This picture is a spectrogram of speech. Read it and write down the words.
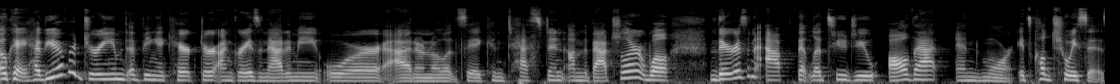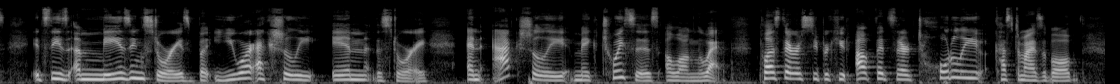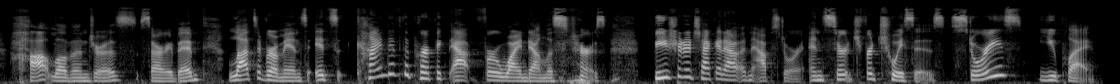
Okay, have you ever dreamed of being a character on Grey's Anatomy or, I don't know, let's say a contestant on The Bachelor? Well, there is an app that lets you do all that and more. It's called Choices. It's these amazing stories, but you are actually in the story and actually make choices along the way. Plus, there are super cute outfits that are totally customizable, hot love interests, sorry, babe, lots of romance. It's kind of the perfect app for wind down listeners. Be sure to check it out in the App Store and search for Choices Stories You Play.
